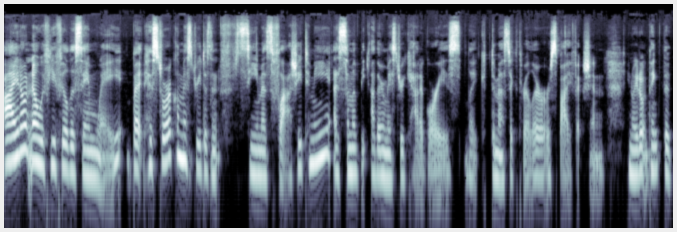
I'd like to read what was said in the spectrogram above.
I don't know if you feel the same way, but historical mystery doesn't f- seem as flashy to me as some of the other mystery categories like domestic thriller or spy fiction. You know, I don't think that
